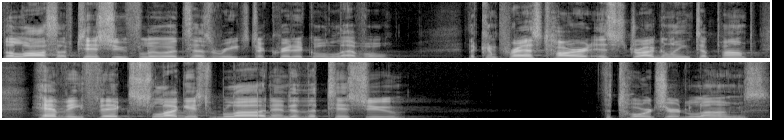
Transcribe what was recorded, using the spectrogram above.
The loss of tissue fluids has reached a critical level. The compressed heart is struggling to pump heavy, thick, sluggish blood into the tissue. The tortured lungs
